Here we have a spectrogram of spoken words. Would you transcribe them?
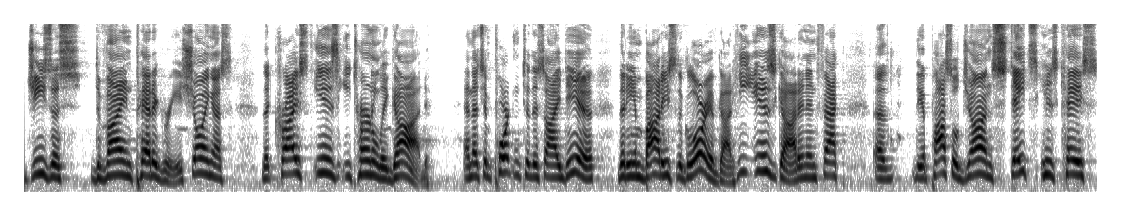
Jesus' divine pedigree. He's showing us that Christ is eternally God. And that's important to this idea that he embodies the glory of God. He is God. And in fact, uh, the Apostle John states his case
